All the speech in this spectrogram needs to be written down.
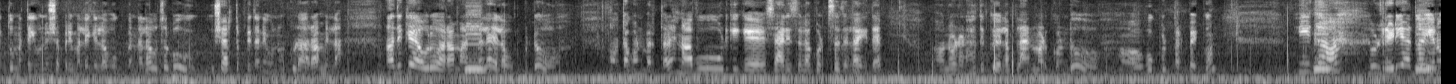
ಇತ್ತು. ಮತ್ತೆ ಇವನು ಶಬರಿಮಲೆಗೆಲ್ಲ ಹೋಗಿ ಬಂದಲ್ಲ. ಅವ್ರು ಸ್ವಲ್ಪ ಹುಷಾರ್ ತಪ್ಪಿದ್ದಾನೆ ಇವನು ಕೂಡ ಆರಾಮಿಲ್ಲ. ಅದಕ್ಕೆ ಅವರು ಆರಾಮಾದ್ಮೇಲೆ ಎಲ್ಲ ಹೋಗ್ಬಿಟ್ಟು ತಗೊಂಡು ಬರ್ತಾರೆ. ನಾವು ಹುಡುಗಿಗೆ ಸ್ಯಾರೀಸ್ ಎಲ್ಲ ಕೊಡ್ಸೋದೆಲ್ಲ ಇದೆ. ನೋಡೋಣ. ಅದಕ್ಕೂ ಎಲ್ಲ ಪ್ಲಾನ್ ಮಾಡಿಕೊಂಡು ಹೋಗ್ಬಿಟ್ಟು ಬರಬೇಕು. ಈಗ ಇವಳು ರೆಡಿ ಆದ್ಲ ಏನೋ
